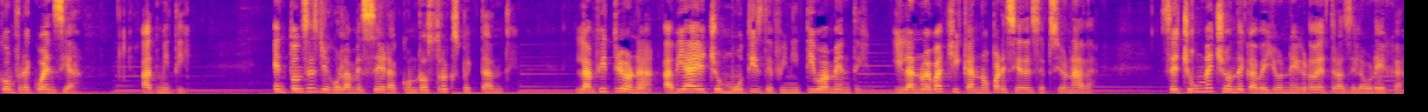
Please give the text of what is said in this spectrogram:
Con frecuencia, admití. Entonces llegó la mesera con rostro expectante. La anfitriona había hecho mutis definitivamente, y la nueva chica no parecía decepcionada. Se echó un mechón de cabello negro detrás de la oreja,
